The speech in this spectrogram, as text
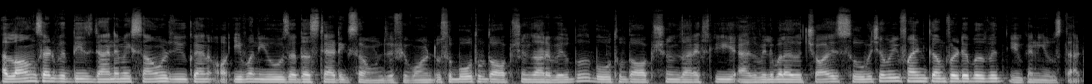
Alongside with these dynamic sounds you can uh, even use the static sounds if you want to. So both of the options are available. Both of the options are actually as available as a choice. So whichever you find comfortable with you can use that.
